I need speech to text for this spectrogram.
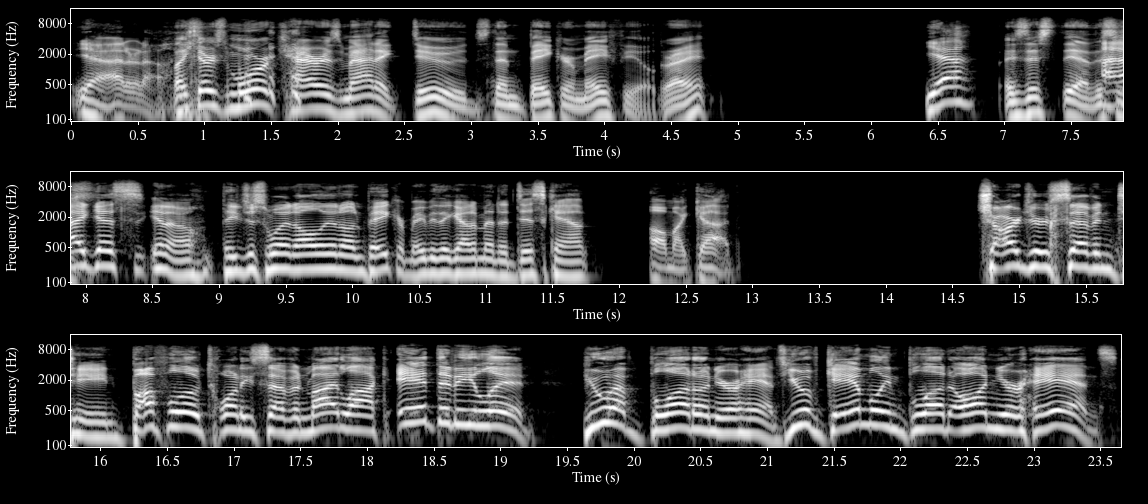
Yeah, I don't know. Like, there's more charismatic dudes than Baker Mayfield, right? yeah, Is this? Yeah, this I, I guess you know they just went all in on Baker. Maybe they got him at a discount. Oh my god. Chargers 17, Buffalo 27. My lock, Anthony Lynn. You have blood on your hands. You have gambling blood on your hands.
